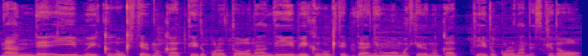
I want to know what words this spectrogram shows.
なんで EV 化が起きてるのかっていうところと、なんで EV 化が起きてたら日本は負けるのかっていうところなんですけど、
